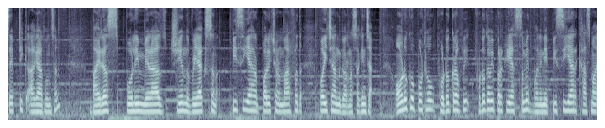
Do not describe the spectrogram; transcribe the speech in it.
सेप्टिक आघात हुन्छन्। Virus polymerase chain reaction PCR परीक्षण मार्फत पहिचान गर्न सकिन्छ। अणुको फोटो फोटोग्राफी फोटोग्राफी प्रक्रिया समेत भनिने पिसिआर खासमा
